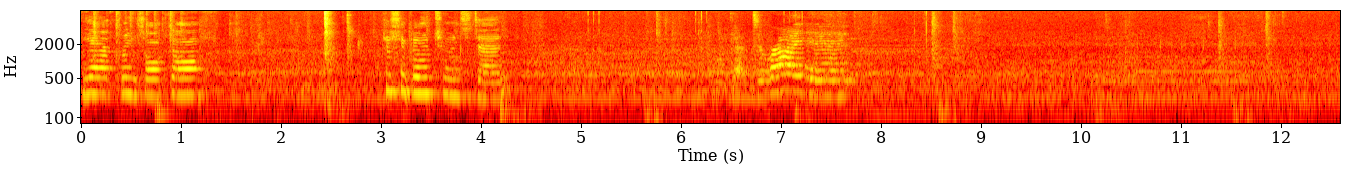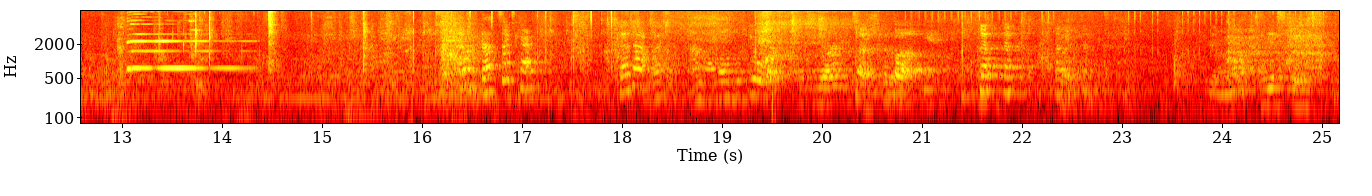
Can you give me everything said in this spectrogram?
Yeah, please locked off. Just to go to instead. We got to ride it. Oh, that's okay. Go that way. I'm gonna hold the door because you already touched the button. Yes, please.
